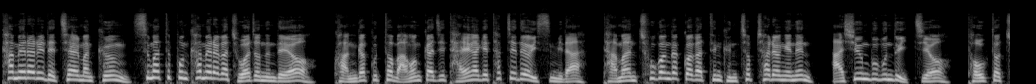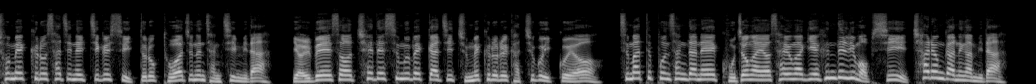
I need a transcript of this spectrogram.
카메라를 대체할 만큼 스마트폰 카메라가 좋아졌는데요. 광각부터 망원까지 다양하게 탑재되어 있습니다. 다만 초광각과 같은 근첩 촬영에는 아쉬운 부분도 있지요. 더욱더 초매크로 사진을 찍을 수 있도록 도와주는 장치입니다. 10배에서 최대 20배까지 줌매크로를 갖추고 있고요. 스마트폰 상단에 고정하여 사용하기에 흔들림 없이 촬영 가능합니다.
